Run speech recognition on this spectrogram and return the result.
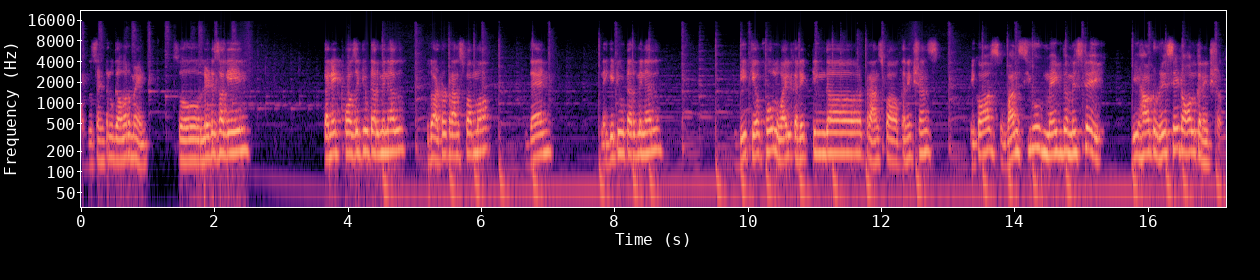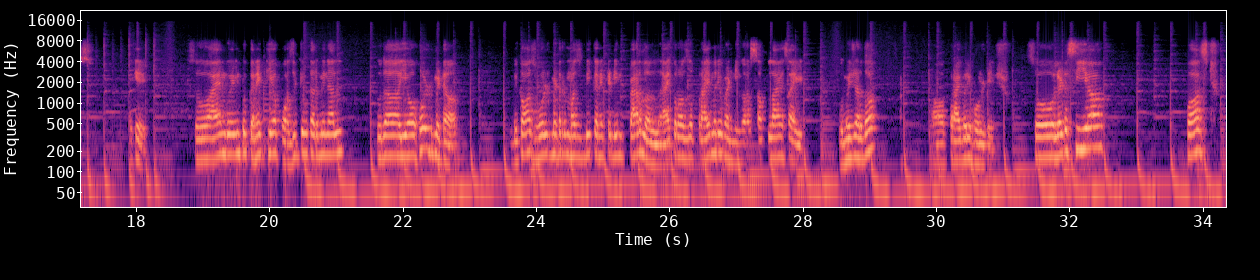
of the central government. So let us again connect positive terminal to the auto transformer, then negative terminal. Be careful while connecting the transfer connections because once you make the mistake, we have to reset all connections. Okay. So I am going to connect here positive terminal to the your voltmeter because voltmeter must be connected in parallel across the primary winding or supply side to measure the uh, primary voltage. So let us see here. First,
